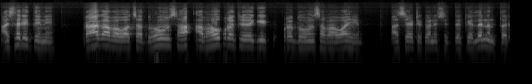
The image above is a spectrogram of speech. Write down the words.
अशा रीतीने राग अभावाचा ध्वंस हा अभाव प्रतियोगी प्रध्वंस अभाव आहे असं या ठिकाणी सिद्ध केल्यानंतर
